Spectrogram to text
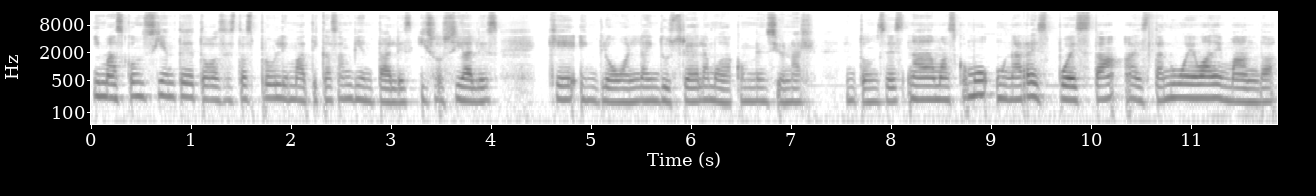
y más consciente de todas estas problemáticas ambientales y sociales que engloban la industria de la moda convencional. Entonces, nada más como una respuesta a esta nueva demanda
